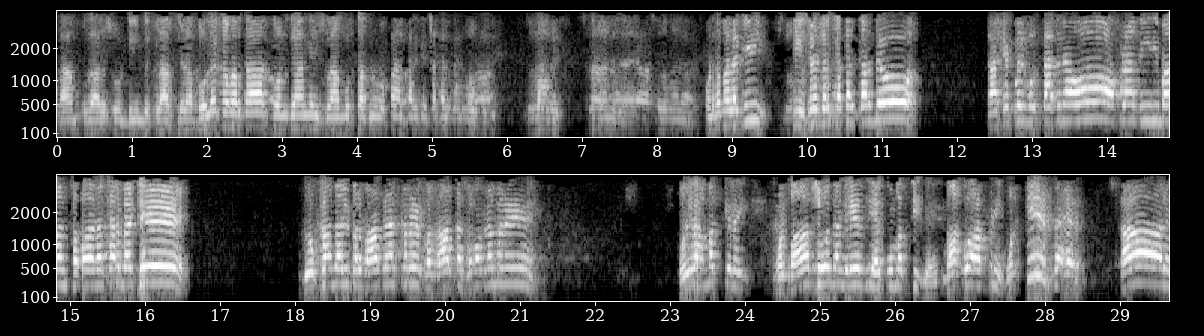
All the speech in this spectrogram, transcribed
اسلام خدا رسول دین کے خلاف جڑا بولے خبردار تم دیا گے اسلام مرتد نو کر کے قتل کرنے موقع ہوں سمجھ لگی؟ تیسرے دن قتل کر دو تاکہ کوئی مرتد نہ ہو، اپنا دین ایمان سبا نہ کر بیٹھے۔ لوکاں کا بھی برباد نہ کرے، فساد کا سبب نہ بنے۔ کوئی رحمت کے نہیں۔ اور ماں سود انگریز کی حکومت کی ماں کو اپنی ہوں یہ زہر سارے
